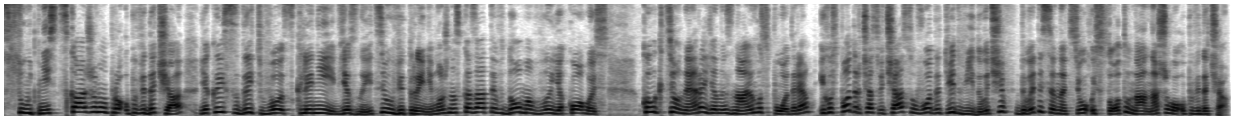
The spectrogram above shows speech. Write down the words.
сутність, скажімо, про оповідача, який сидить в скляній в'язниці у вітрині, можна сказати, вдома в якогось. Колекціонера, я не знаю, господаря, і господар час від часу водить відвідувачів дивитися на цю істоту на нашого оповідача.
